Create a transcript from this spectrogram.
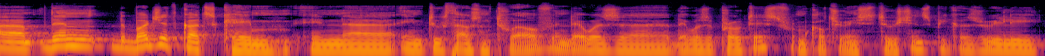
Um, then the budget cuts came in uh, in 2012, and there was a, there was a protest from cultural institutions because really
